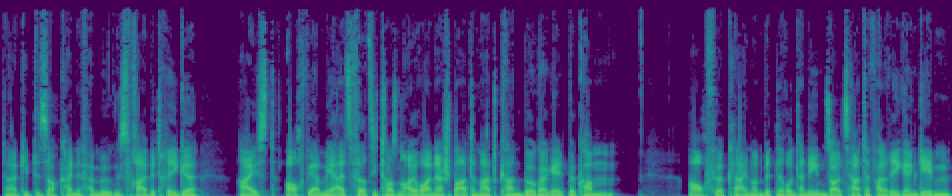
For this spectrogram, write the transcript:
Da gibt es auch keine Vermögensfreibeträge Heißt, auch wer mehr als 40.000 Euro an Erspartem hat, kann Bürgergeld bekommen. Auch für kleine und mittlere Unternehmen soll es Härtefallregeln geben.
